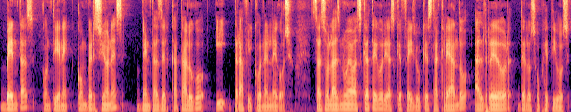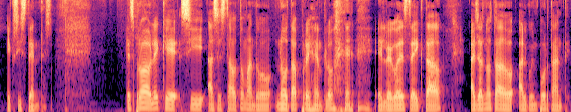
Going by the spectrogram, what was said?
ventas contiene conversiones, ventas del catálogo y tráfico en el negocio. Estas son las nuevas categorías que Facebook está creando alrededor de los objetivos existentes. Es probable que si has estado tomando nota, por ejemplo, eh, luego de este dictado, hayas notado algo importante.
